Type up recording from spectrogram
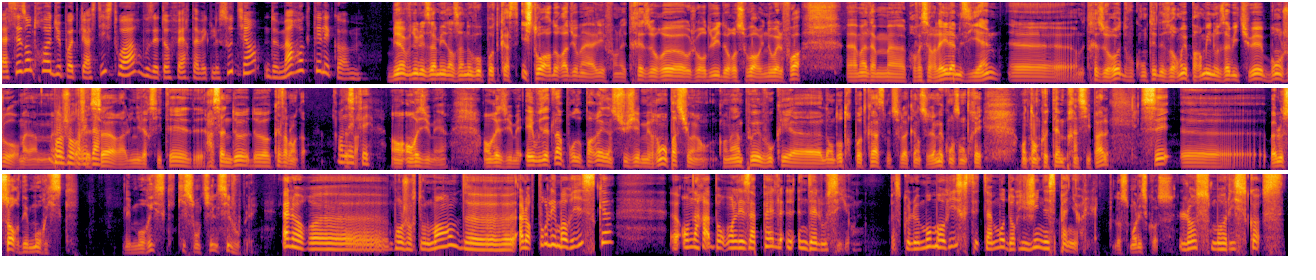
La saison 3 du podcast Histoire vous est offerte avec le soutien de Maroc Télécom. Bienvenue les amis dans un nouveau podcast Histoire de Radio Maalif. On est très heureux aujourd'hui de recevoir une nouvelle fois euh, Madame euh, professeur Leila Mzien. Euh, on est très heureux de vous compter désormais parmi nos habitués. Bonjour Madame Bonjour, professeur à l'université Hassan II de Casablanca. En ça. En, en résumé, hein. en résumé. Et vous êtes là pour nous parler d'un sujet mais vraiment passionnant qu'on a un peu évoqué euh, dans d'autres podcasts, mais sur lequel on s'est jamais concentré en tant que thème principal. C'est euh, bah, le sort des morisques. Les morisques, qui sont-ils, s'il vous plaît? Alors, euh, bonjour tout le monde. Alors, pour les morisques, en arabe, on les appelle l'Andalusiyon. Parce que le mot morisque, c'est un mot d'origine espagnole. Los moriscos. Los moriscos.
